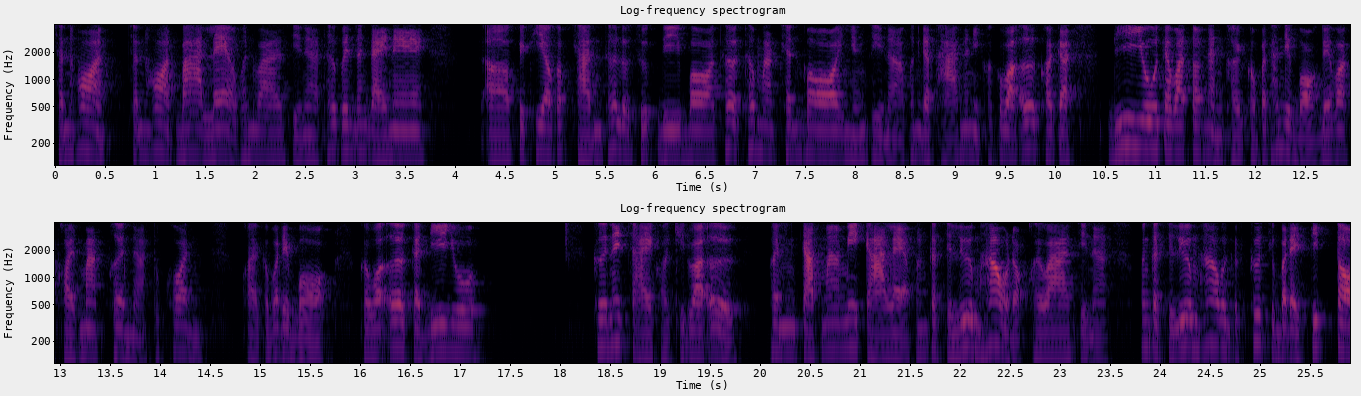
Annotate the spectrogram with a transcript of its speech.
ฉันฮอดฉันฮอดบ้านแล้วเพิ่นว่าสินะเธอเป็นจังใดแน่เอ่อไปเที่ยวกับฉันเธอรู้สึกดีบอเธอเธอมักฉันบออย่างสินะเพิ่นก็ถามนั่นนี่ข่อยก็ว่าเออข่อยก็ดีอยู่แต่ว่าตอนนั้นข่อยก็บ่ทันได้บอกได้ว่าข่อยมักเพิ่นน่ะ ทุกคนข่อยก็บ่ได้บอกข่อยว่าเออก็ดีอยู่คือในใจข่อยคิดว่า เออ เพิ่นกลับมาเมกาแล้วเพิ่นก็สิลืมเฮาดอกข่อยว่าสินะเพิ่นก็สิลืมเฮาเพิ่นก็คือสิบ่ได้ติดต่อ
